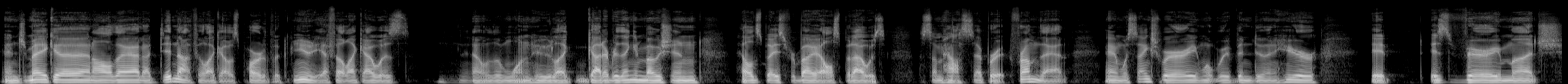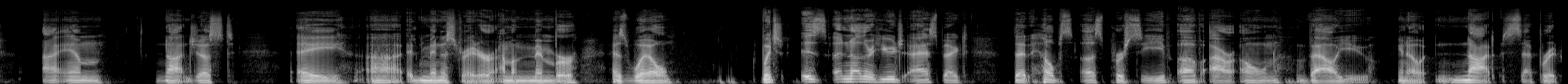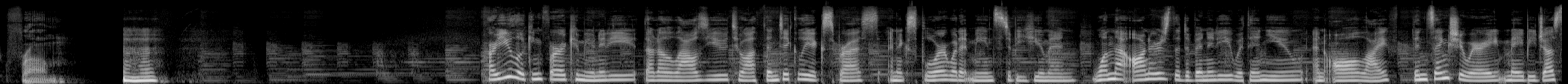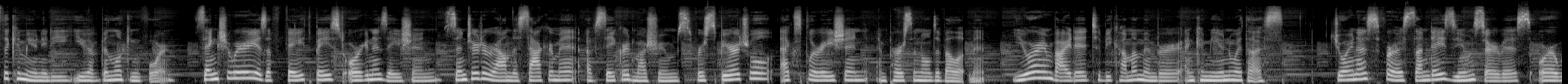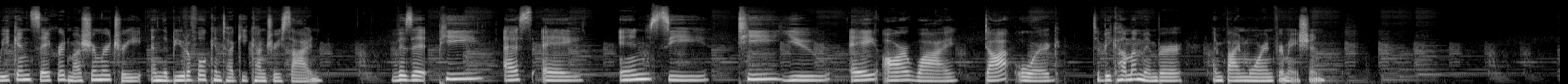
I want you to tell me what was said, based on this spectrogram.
in Jamaica and all that. I did not feel like I was part of a community. I felt like I was, you know, the one who like got everything in motion, held space for everybody else, but I was somehow separate from that. And with Sanctuary and what we've been doing here, it is very much, I am not just a uh, administrator, I'm a member as well, which is another huge aspect that helps us perceive of our own value, you know, not separate from. Mm-hmm. Are you looking for a community that allows you to authentically express and explore what it means to be human? One that honors the divinity within you and all life? Then Sanctuary may be just the community you have been looking for. Sanctuary is a faith based organization centered around the sacrament of sacred mushrooms for spiritual exploration and personal development. You are invited to become a member and commune with us. Join us for a Sunday Zoom service or a weekend sacred mushroom retreat in the beautiful Kentucky countryside. Visit psanctuary.org to become a member and find more information.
